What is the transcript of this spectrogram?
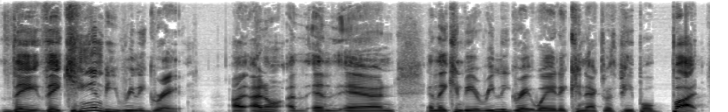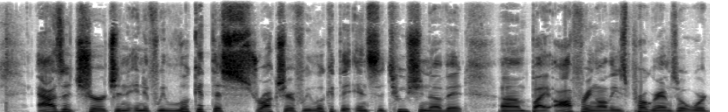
they they can be really great. I, I don't and and and they can be a really great way to connect with people. But as a church, and, and if we look at the structure, if we look at the institution of it, um, by offering all these programs, what we're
